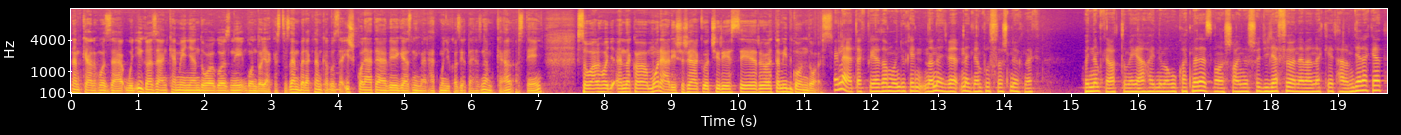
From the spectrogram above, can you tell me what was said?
nem kell hozzá úgy igazán keményen dolgozni, gondolják ezt az emberek, nem kell hozzá iskolát elvégezni, mert hát mondjuk azért ehhez nem kell, az tény. Szóval, hogy ennek a morális és elkölcsi részéről te mit gondolsz? Lehetek példa mondjuk egy na, 40, 40 pluszos nőknek, hogy nem kell attól még elhagyni magukat, mert ez van sajnos, hogy ugye fölnevelnek két-három gyereket,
